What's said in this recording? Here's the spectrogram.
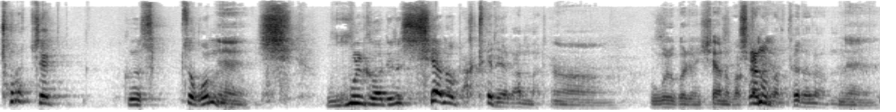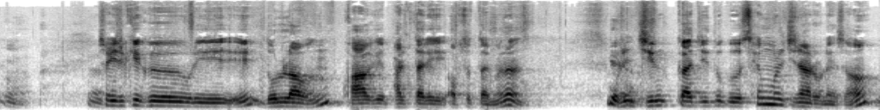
초록색 그 숲속은 네. 시- 우글거리는 시아노박테리아란 말이야. 아, 우글거리는 시아노박테리아. 시아노박테리아란 말이야. 네. 어. 저 이렇게 그 우리 놀라운 과학의 발달이 없었다면은 네. 우리는 지금까지도 그 생물 진화론에서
